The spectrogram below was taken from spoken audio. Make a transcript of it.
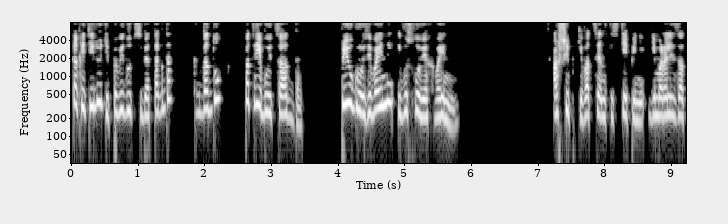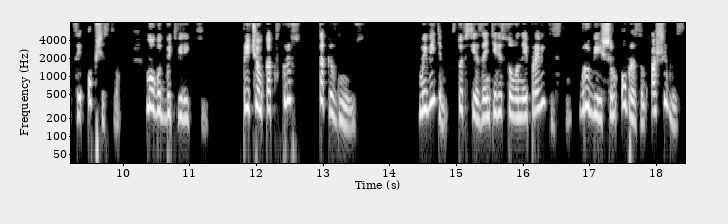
как эти люди поведут себя тогда, когда долг потребуется отдать, при угрозе войны и в условиях войны. Ошибки в оценке степени деморализации общества могут быть велики, причем как в плюс, так и в минус. Мы видим, что все заинтересованные правительства грубейшим образом ошиблись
